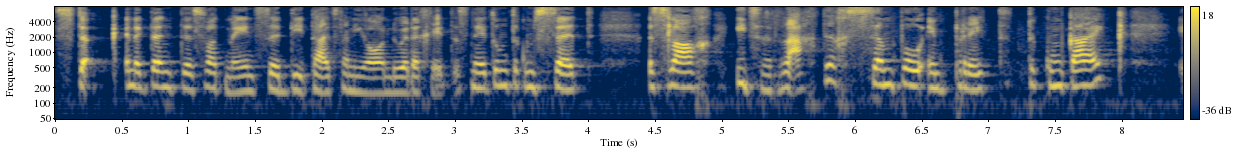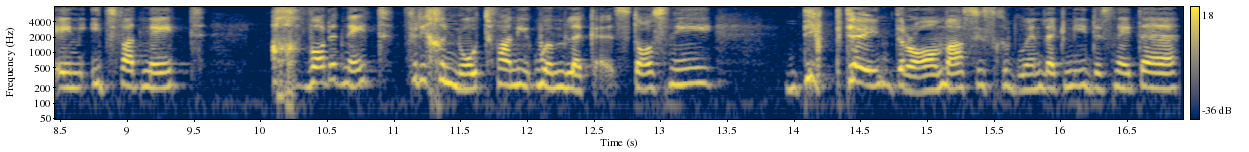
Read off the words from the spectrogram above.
stuk. En ek dink dis wat mense die tyd van die jaar nodig het. Is net om te kom sit 'n slag iets regtig simpel en pret te kom kyk. En iets wat net ag wat dit net vir die genot van die oomblik is. Daar's nie diepte en drama soos gewoonlik nie. Dis net 'n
